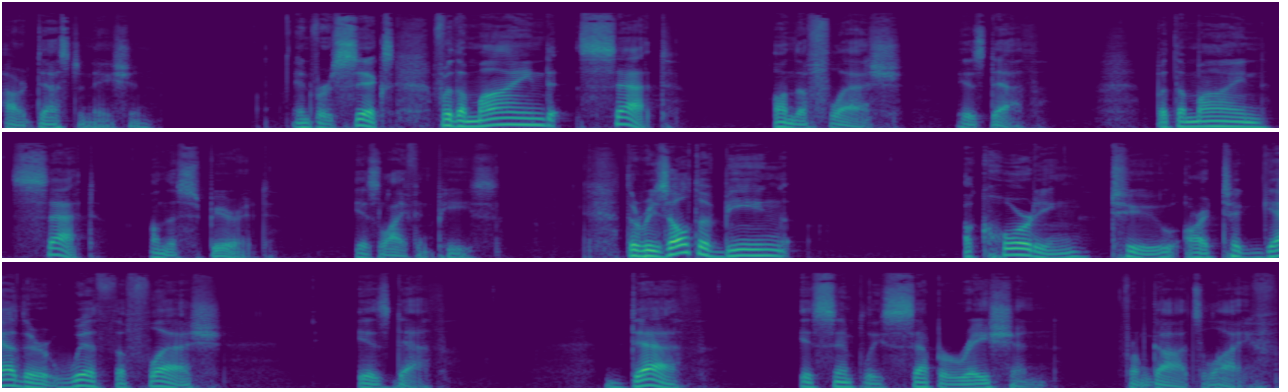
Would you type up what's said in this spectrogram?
our destination. In verse 6, for the mind set on the flesh is death, but the mind set on the Spirit is life and peace. The result of being according to or together with the flesh is death. Death is simply separation from God's life.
